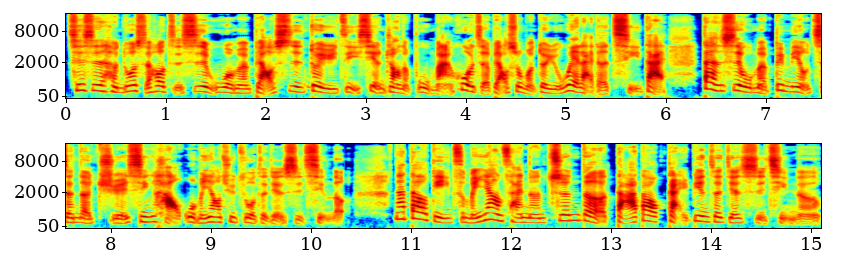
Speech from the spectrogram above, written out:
其实很多时候只是我们表示对于自己现状的不满，或者表示我们对于未来的期待，但是我们并没有真的决心好我们要去做这件事情了。那到底怎么样才能真的达到改变这件事情呢？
